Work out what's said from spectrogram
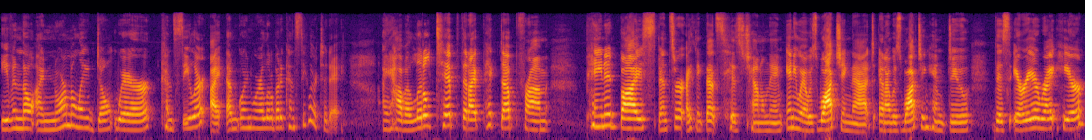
even though i normally don't wear concealer i am going to wear a little bit of concealer today i have a little tip that i picked up from painted by Spencer. I think that's his channel name. Anyway, I was watching that and I was watching him do this area right here.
